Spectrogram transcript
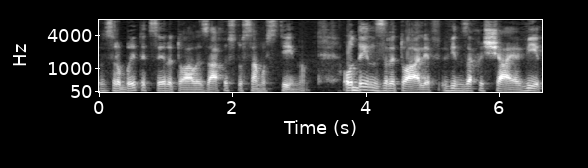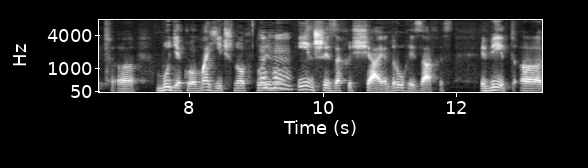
зробити ці ритуали захисту самостійно. Один з ритуалів він захищає від е, будь-якого магічного впливу, Мгм. інший захищає другий захист від е,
